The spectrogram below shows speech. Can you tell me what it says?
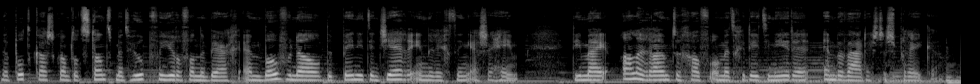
De podcast kwam tot stand met hulp van Jure van den Berg en bovenal de penitentiaire inrichting Esserheem, die mij alle ruimte gaf om met gedetineerden en bewaarders te spreken.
